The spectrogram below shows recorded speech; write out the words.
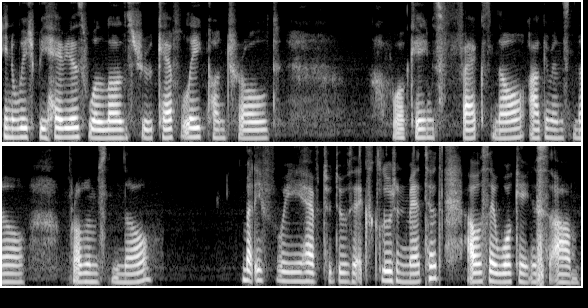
in which behaviors were learned through carefully controlled workings, facts, no, arguments, no, problems, no. But if we have to do the exclusion method, I would say workings um,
